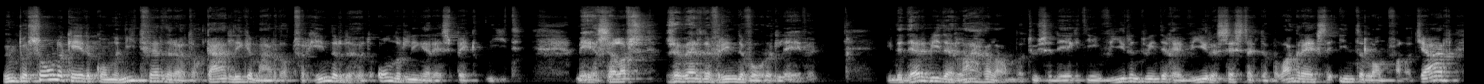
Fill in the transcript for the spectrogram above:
Hun persoonlijkheden konden niet verder uit elkaar liggen, maar dat verhinderde het onderlinge respect niet. Meer zelfs, ze werden vrienden voor het leven. In de derby der Lage Landen tussen 1924 en 64 de belangrijkste interland van het jaar,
